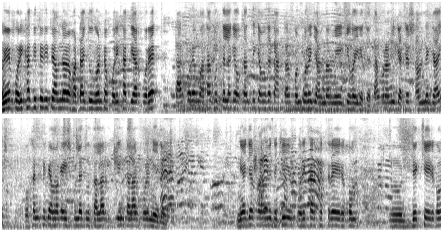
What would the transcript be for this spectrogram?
মেয়ে পরীক্ষা দিতে দিতে আপনার হঠাৎ দু ঘণ্টা পরীক্ষা দেওয়ার পরে তারপরে মাথা ঘুরতে লাগে ওখান থেকে আমাকে ডাক্তার ফোন করে যে আপনার মেয়ে কি হয়ে গেছে। তারপর আমি গেটের সামনে যাই ওখান থেকে আমাকে স্কুলে দুতলার তিন তলার উপরে নিয়ে যায় নিয়ে যাওয়ার পর আমি দেখি পরীক্ষার ক্ষেত্রে এরকম দেখছি এরকম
